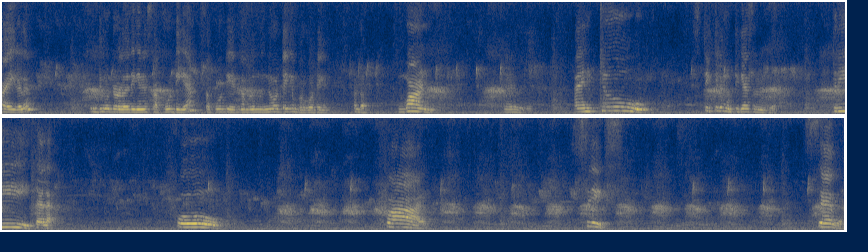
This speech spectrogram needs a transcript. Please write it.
കൈകൾ ബുദ്ധിമുട്ടുള്ളവരിങ്ങനെ സപ്പോർട്ട് ചെയ്യുക. സപ്പോർട്ട് ചെയ്തിട്ട് നമ്മൾ മുന്നോട്ടേക്കും പുറകോട്ടേക്കും. കണ്ടോ? വൺ നേരെ വരിക ആൻഡ് ടു സ്റ്റിക്കിൽ മുട്ടിക്കാൻ ശ്രമിക്കുക. ത്രീ തല. Four five six seven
